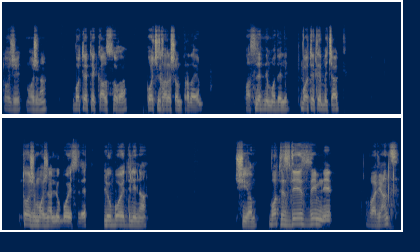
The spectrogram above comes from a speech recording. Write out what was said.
тоже можно. Вот это калсура, очень хорошо продаем. Последние модели. Вот это бычак, тоже можно любой цвет, любой длина. Шьем. Вот здесь зимний вариант.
